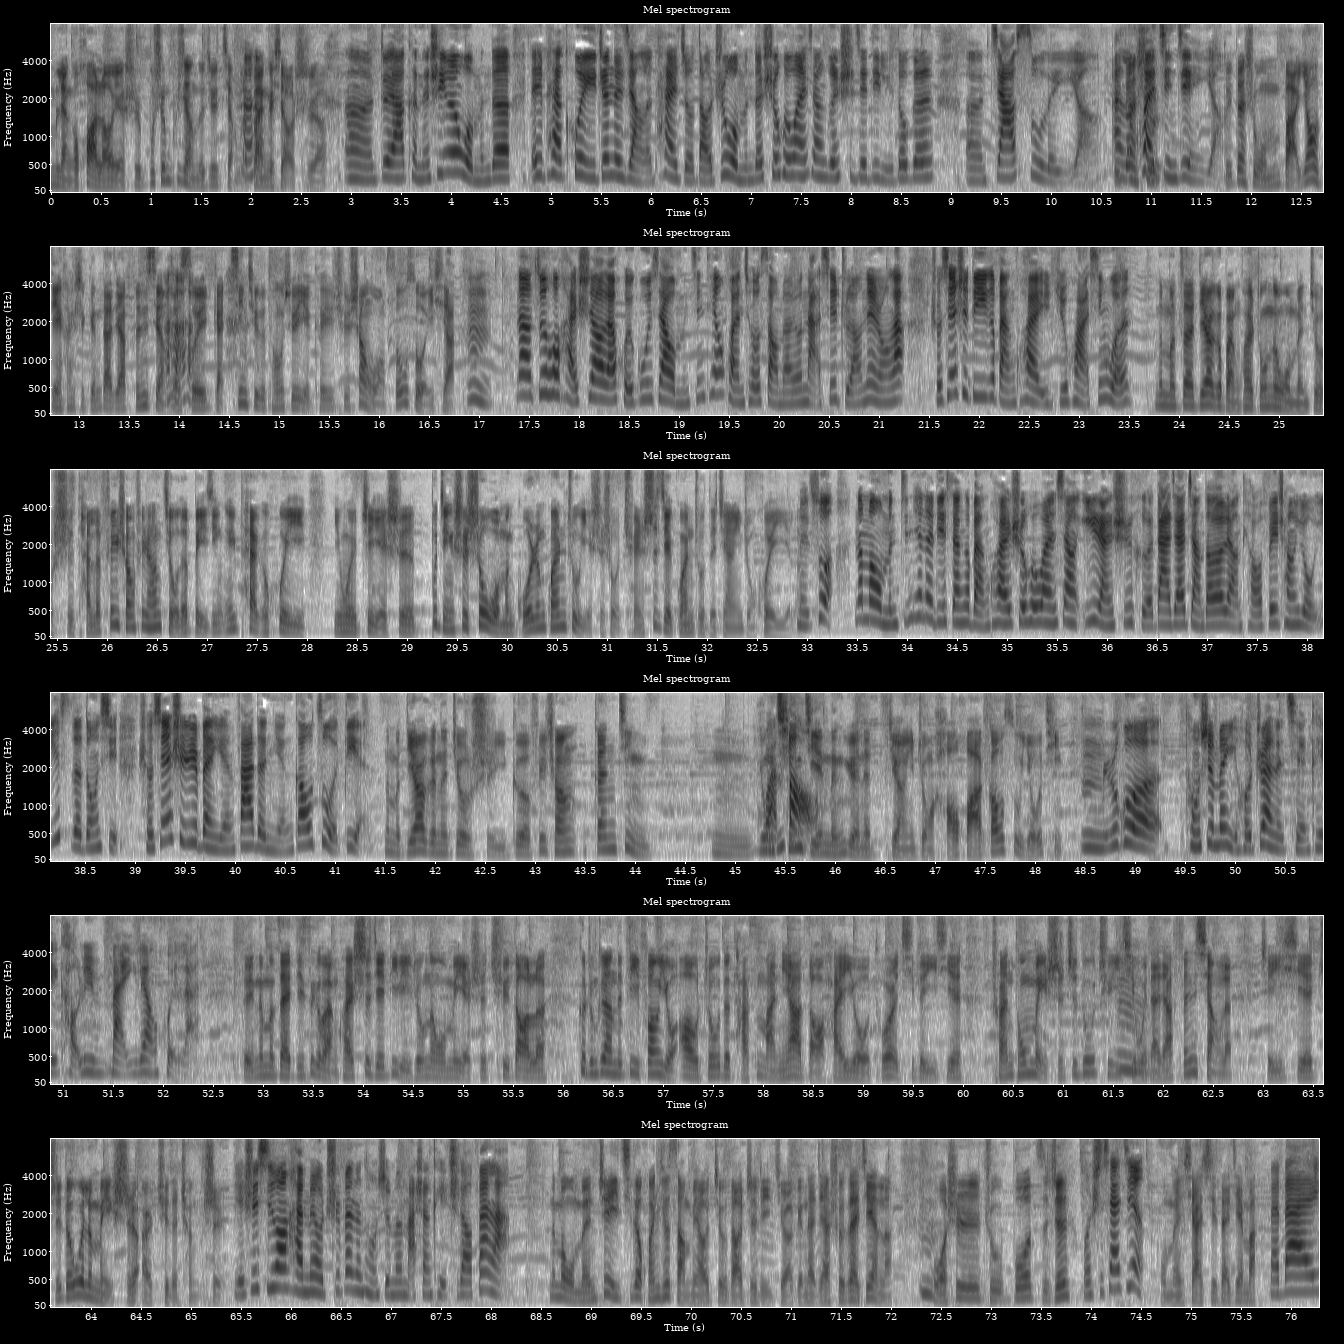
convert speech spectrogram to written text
么两个话痨也是不声不响的就讲了半个小时。嗯，对啊，可能是因为我们的 APEC 会议真的讲了太久，导致我们的社会万象跟世界地理都跟嗯加速了一样，按了快进键一样。对，但是我们把要点还是跟大家分享了，所以感兴趣的同学也可以去上网搜索一下。嗯，那最后还是要来回顾一下我们今天环球扫描有哪些主要内容啦。首先是第一个板块，一句话新闻。那么在第二个板块中呢，我们就是谈了非常非常久的北京 APEC 会议，因为这也是不仅是受我们国人关注，也是受全世界关注的这样一种会议了。没错。那么我们今天的第三个板块社会万象依然是和大家讲到了两条非常有意思的东西。首先是日本研发的年糕坐垫。那么第二个呢，就是一个非常干净，嗯，用清洁能源的这样一种豪华高速游艇。嗯，如果同学们以后赚了钱，可以考虑买一辆回来。对，那么在第四个板块世界地理中呢，我们也是去到了各种各样的地方，有澳洲的塔斯马尼亚岛，还有土耳其的一些传统美食之都，去一起为大家分享了这一些值得为了美食而去的城市。也是希望还没有吃饭的同学们马上可以吃到饭啦。那么我们这一期的环球扫描就到这里，就要跟大家说再见了。我是主播子珍，我是夏静，我们下期再见吧，拜拜。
